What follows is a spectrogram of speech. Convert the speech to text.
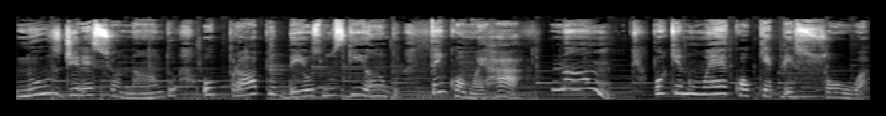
nos direcionando, o próprio Deus nos guiando. Tem como errar? Não! Porque não é qualquer pessoa,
